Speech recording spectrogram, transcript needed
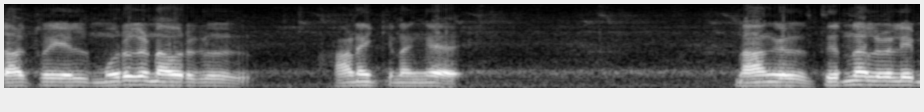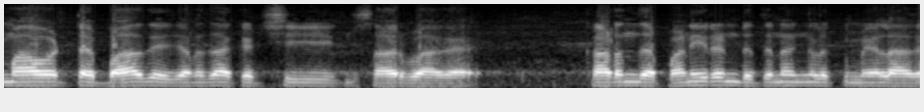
டாக்டர் எல் முருகன் அவர்கள் ஆணைக்கிணங்க. நாங்கள் திருநெல்வேலி மாவட்ட பாரதிய ஜனதா கட்சியின் சார்பாக கடந்த பனிரெண்டு தினங்களுக்கு மேலாக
